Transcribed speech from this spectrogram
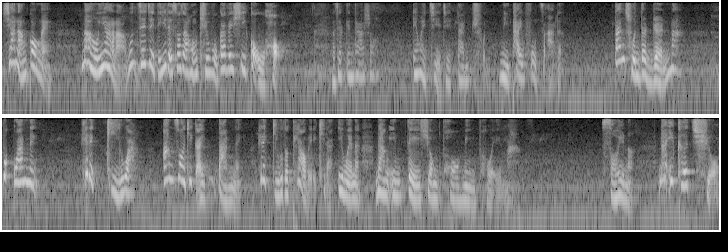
啥人讲诶？哪有影啦？阮姐姐伫迄个所在，互欺负甲要死，阁有好。我就跟她说：因为姐姐单纯，你太复杂了。单纯的人呐、不管呢，迄、那个球啊，安怎去解弹呢？迄、那个球都跳袂起来，因为呢，人因地上铺棉被嘛。所以呢，那一颗球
